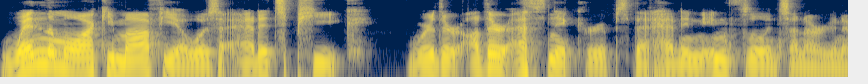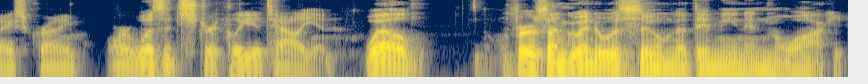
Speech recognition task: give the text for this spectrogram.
when the Milwaukee Mafia was at its peak were there other ethnic groups that had an influence on organized crime, or was it strictly Italian? Well, first, I'm going to assume that they mean in Milwaukee.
